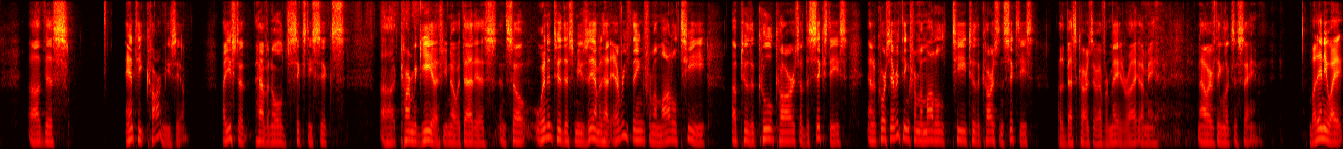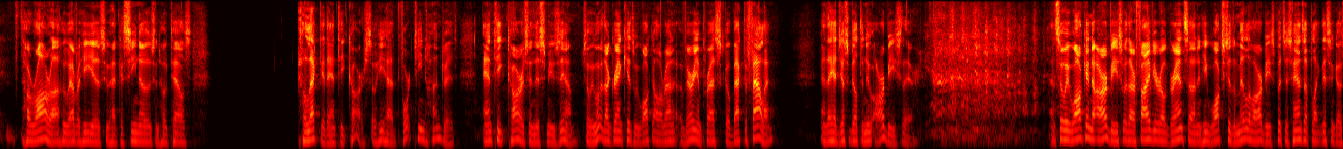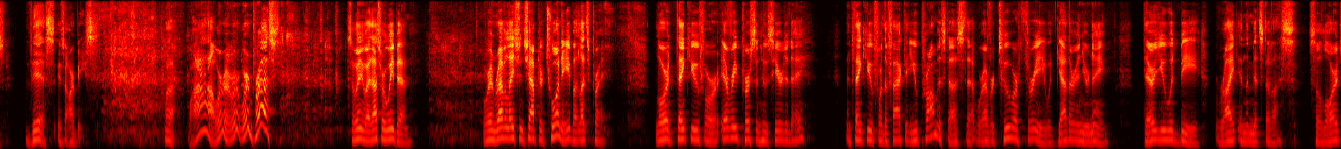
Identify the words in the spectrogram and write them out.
uh, this antique car museum. I used to have an old 66 uh, Karmann Ghia, if you know what that is. And so went into this museum and had everything from a Model T up to the cool cars of the 60s. And of course, everything from a Model T to the cars in the 60s are the best cars they've ever made, right? I mean, now everything looks the same. But anyway, Harrah, whoever he is, who had casinos and hotels, collected antique cars. So he had 1,400 antique cars in this museum. So we went with our grandkids, we walked all around it, very impressed, go back to Fallon, and they had just built a new Arby's there. And so we walk into Arby's with our five year old grandson, and he walks to the middle of Arby's, puts his hands up like this, and goes, This is Arby's. like, wow, we're, we're, we're impressed. So, anyway, that's where we've been. We're in Revelation chapter 20, but let's pray. Lord, thank you for every person who's here today. And thank you for the fact that you promised us that wherever two or three would gather in your name, there you would be right in the midst of us. So, Lord,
